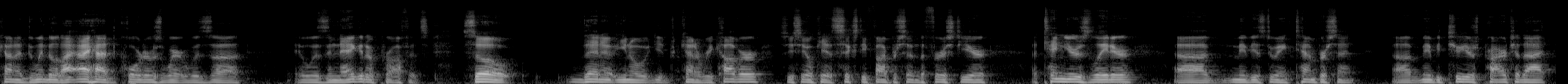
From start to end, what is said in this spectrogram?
kind of dwindled, I, I had quarters where it was uh, it was negative profits. So then it, you know you kind of recover. So you say, okay, it's 65% the first year. Uh, 10 years later, uh, maybe it's doing 10%. Uh, maybe two years prior to that,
